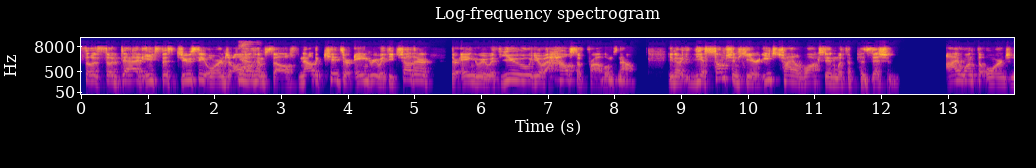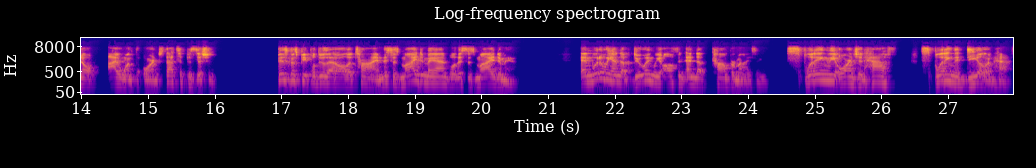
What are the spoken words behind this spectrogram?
so so dad eats this juicy orange all Yeah. himself. Now the kids are angry with each other. They're angry with you. You have a house of problems now. You know, the assumption here, each child walks in with a position. I want the orange. No, I want the orange. That's a position. Business people do that all the time. This is my demand. Well, this is my demand. And what do we end up doing? We often end up compromising, splitting the orange in half, splitting the deal in half,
